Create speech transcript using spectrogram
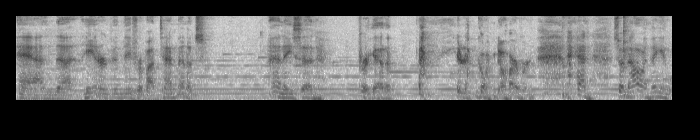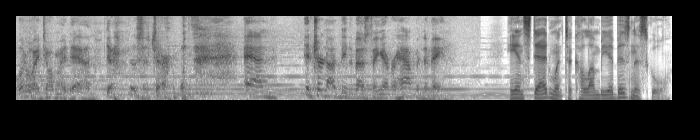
and uh, he interviewed me for about 10 minutes. And he said, forget it. You're not going to Harvard. And so now I'm thinking, what do I tell my dad? You know, this is terrible. And it turned out to be the best thing ever happened to me. He instead went to Columbia Business School.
